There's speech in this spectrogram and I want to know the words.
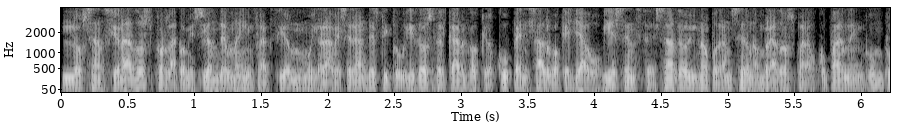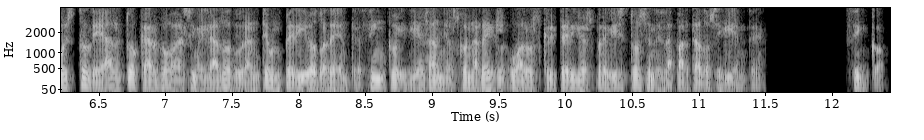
Los sancionados por la comisión de una infracción muy grave serán destituidos del cargo que ocupen salvo que ya hubiesen cesado y no podrán ser nombrados para ocupar ningún puesto de alto cargo asimilado durante un periodo de entre 5 y 10 años con arreglo a los criterios previstos en el apartado siguiente. 5.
